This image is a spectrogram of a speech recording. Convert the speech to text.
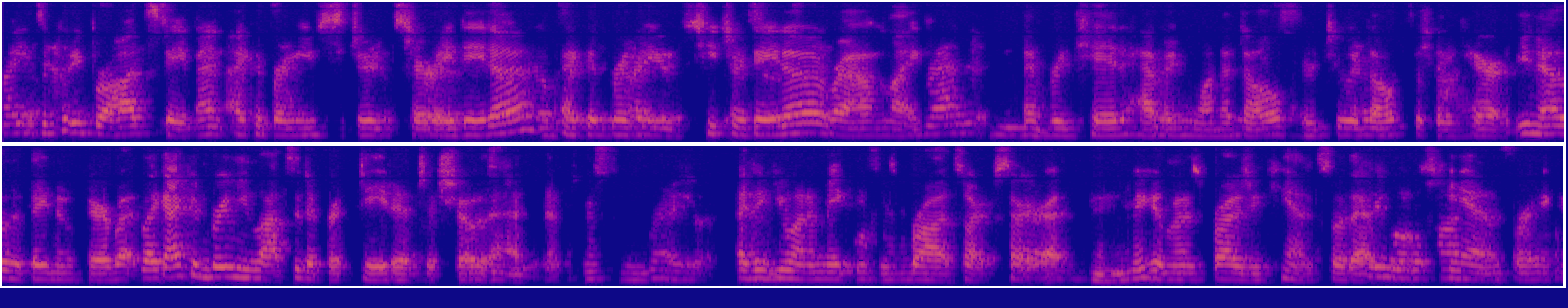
It's a pretty broad statement. I could bring you student survey data. I could bring you teacher data around like every kid having one adult or two adults that they care, you know, that they know care about. Like I can bring you lots of different data to show that. Right. I think you want to make these as broad, sorry, sorry, Rhett. Mhm. make them as broad as you can so that we can bring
